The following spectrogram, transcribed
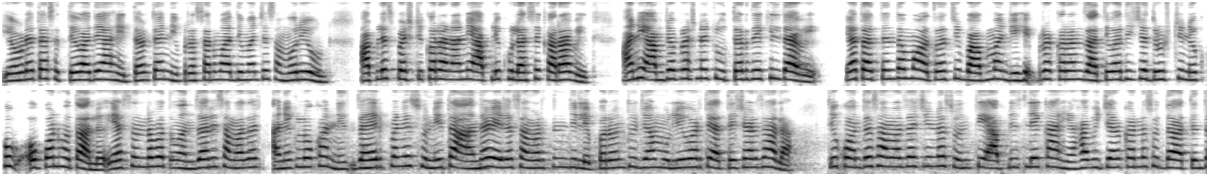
एवढ्या त्या सत्यवादी आहेत तर त्यांनी प्रसारमाध्यमांच्या समोर येऊन आपले स्पष्टीकरण आणि आपले खुलासे करावेत आणि आमच्या प्रश्नाचे उत्तर देखील द्यावे. यात अत्यंत महत्त्वाची बाब म्हणजे हे प्रकरण जातीवादीच्या दृष्टीने खूप ओपन होत आलं. या संदर्भात वंजारी समाजात अनेक लोकांनी जाहीरपणे सुनीता आंधळेला समर्थन दिले परंतु ज्या मुलीवर ते अत्याचार झाला ती कोणत्या समाजाची नसून ती आपलीच लेख आहे. हा विचार करणं सुद्धा अत्यंत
